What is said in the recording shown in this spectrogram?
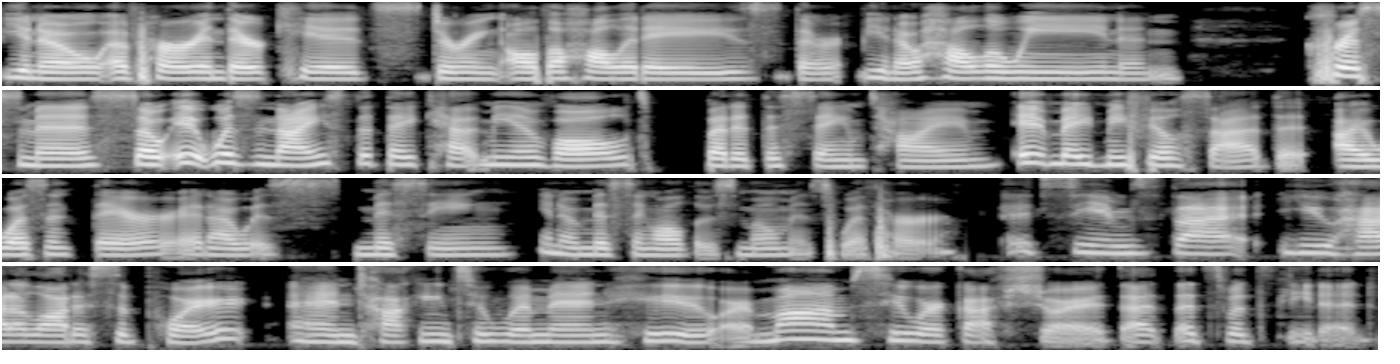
you know, of her and their kids during all the holidays, their, you know, Halloween and Christmas. So it was nice that they kept me involved, but at the same time, it made me feel sad that I wasn't there and I was missing, you know, missing all those moments with her. It seems that you had a lot of support and talking to women who are moms who work offshore. That that's what's needed.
